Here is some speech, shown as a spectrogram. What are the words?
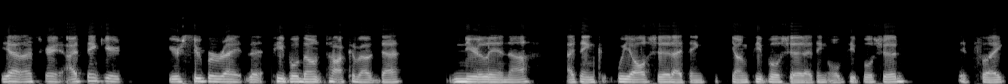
yeah that's great i think you're you're super right that people don't talk about death nearly enough I think we all should. I think young people should. I think old people should. It's like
